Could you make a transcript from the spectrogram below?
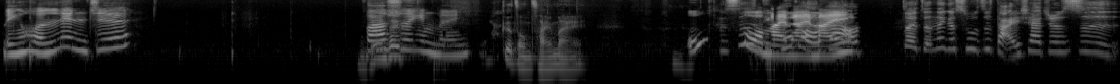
灵魂链接，发射一枚，各种采买。哦，我买买买，对着那个数字打一下，就是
